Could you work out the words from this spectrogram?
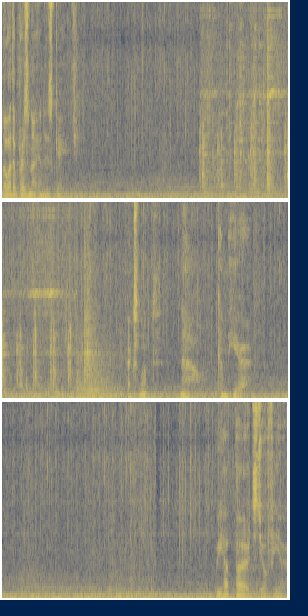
Lower the prisoner in his cage. Excellent. Now, come here. We have purged your fear.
